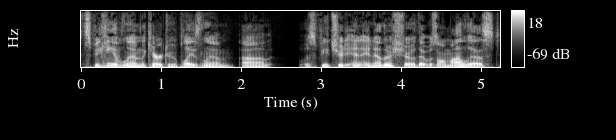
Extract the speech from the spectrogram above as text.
Speaking of Lim, the character who plays Lim um, was featured in another show that was on my list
